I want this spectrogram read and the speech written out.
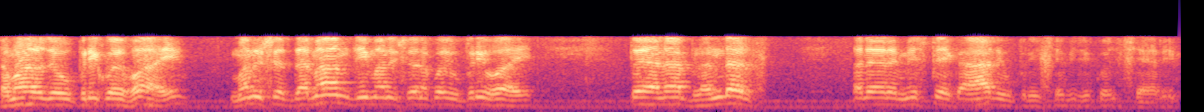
તમારો જો ઉપરી કોઈ હોય, મનુષ્ય, તમામ જે મનુષ્યનો કોઈ ઉપરી હોય, તો એના બ્લન્ડર અને મિસ્ટેક આ જ ઉપરી છે, બીજું કોઈ છે નહીં.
